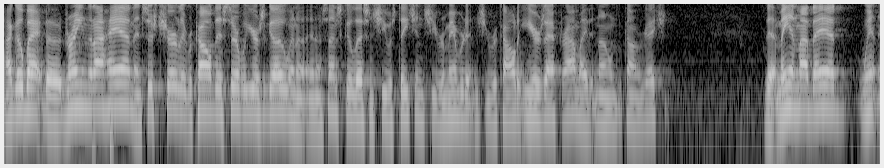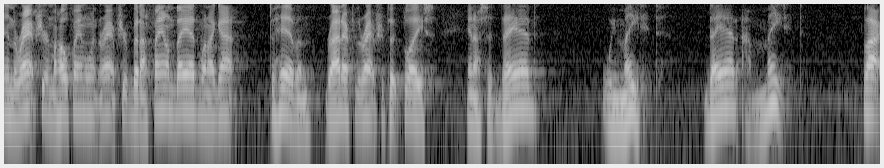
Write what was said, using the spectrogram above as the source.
I go back to a dream that I had, and Sister Shirley recalled this several years ago in a, in a Sunday school lesson she was teaching. She remembered it, and she recalled it years after I made it known to the congregation. That me and my dad went in the rapture, and my whole family went in the rapture, but I found Dad when I got to heaven right after the rapture took place, and I said, Dad, we made it. Dad, I made it. Like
